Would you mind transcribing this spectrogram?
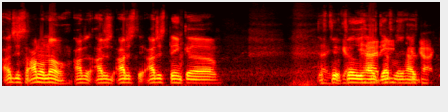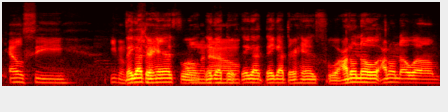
I just I don't know. I, I just I just I just think uh the Hey, Philly has Patty, definitely has got Kelce. Even they got their hands full. They got their, they got they got their hands full. I don't know. I don't know um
